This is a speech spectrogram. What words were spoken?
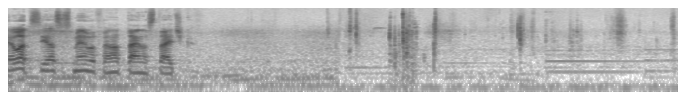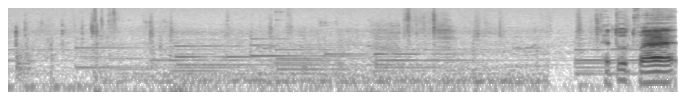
елате сега с мен в една тайна стайчка. Ето това е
